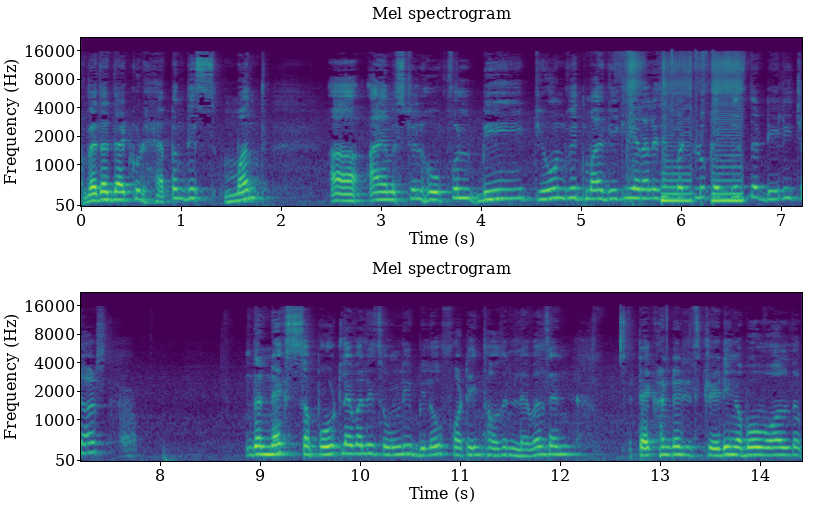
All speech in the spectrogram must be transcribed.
whether that could happen this month uh, I am still hopeful. Be tuned with my weekly analysis but look at this the daily charts. The next support level is only below 14,000 levels and tech 100 is trading above all the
